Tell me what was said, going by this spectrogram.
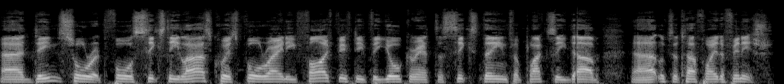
uh, Densor at 460, Last Quest 480, 550 for Yorker out to 16 for Pluxy Dub. Uh, it looks a tough way to finish.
